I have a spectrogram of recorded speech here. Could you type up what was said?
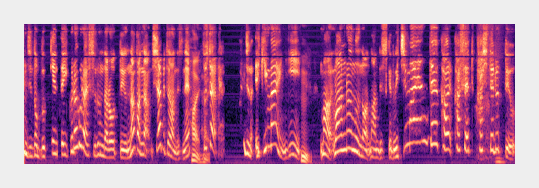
円寺の物件っていくらぐらいするんだろうっていう、なんかな調べてたんですね。はいはい、そしたら、高円寺の駅前に、うん、まあ、ワンルームのなんですけど、1万円で貸せ貸してるっていう、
